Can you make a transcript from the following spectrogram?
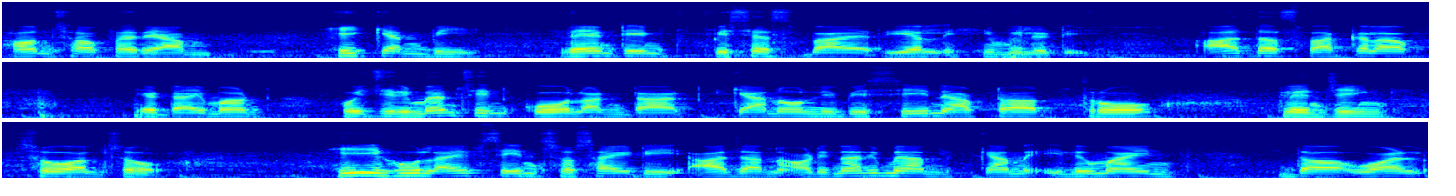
horns of a ram, he can be rent in pieces by real humility. As the sparkle of a diamond which remains in coal and dirt can only be seen after thorough cleansing, so also he who lives in society as an ordinary man can illumine the world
